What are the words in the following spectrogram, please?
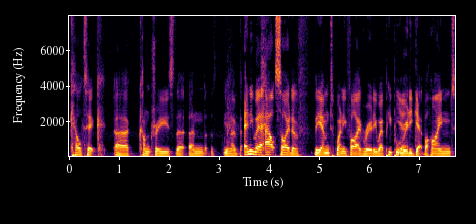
Celtic uh, countries that, and you know, anywhere outside of the M25, really, where people Yeah. really get behind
